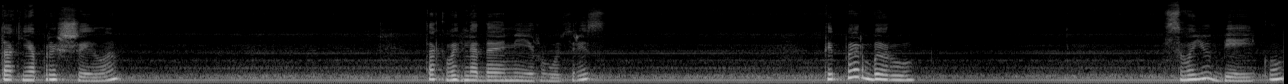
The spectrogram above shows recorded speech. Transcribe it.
Так я пришила. Так виглядає мій розріз. Тепер беру свою бійку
